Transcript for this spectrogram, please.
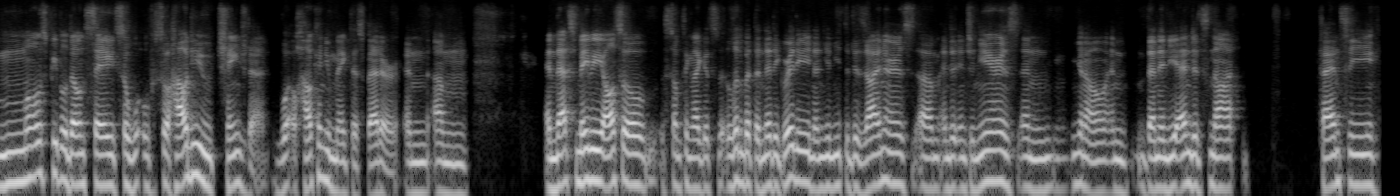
most people don't say so so how do you change that? How can you make this better? And um and that's maybe also something like it's a little bit the nitty gritty and then you need the designers um, and the engineers and you know and then in the end it's not fancy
